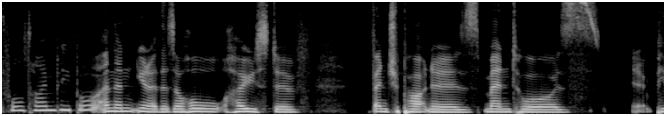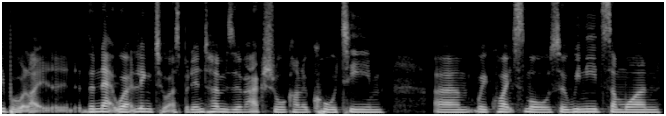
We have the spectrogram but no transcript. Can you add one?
full time people, and then you know, there's a whole host of venture partners, mentors, you know, people like the network linked to us. But in terms of actual kind of core team, um, we're quite small, so we need someone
